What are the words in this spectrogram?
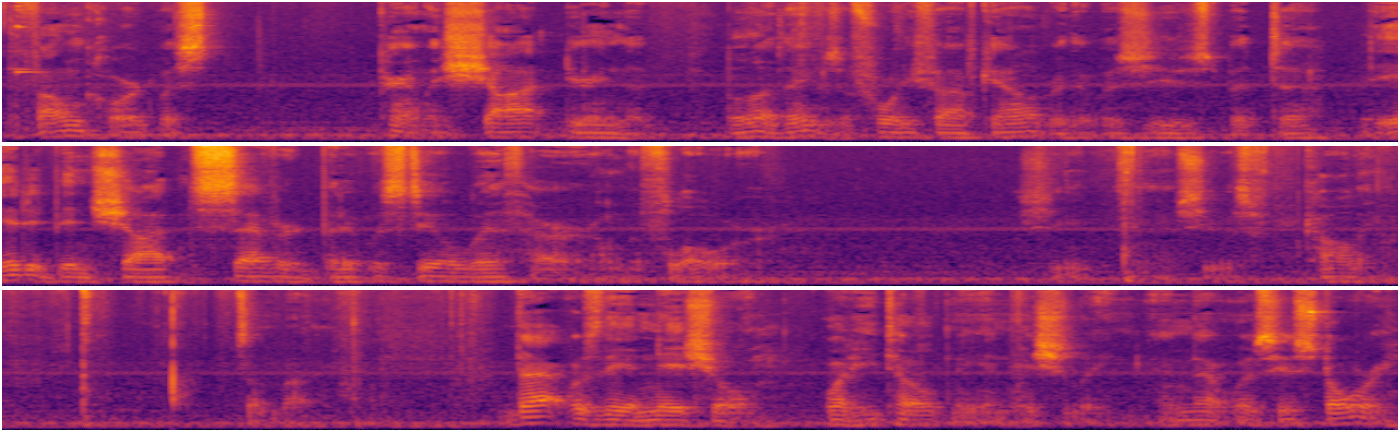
the phone cord was apparently shot during the well, I think it was a 45 caliber that was used, but uh, it had been shot and severed, but it was still with her on the floor. She, you know, she was calling somebody. That was the initial, what he told me initially, and that was his story.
